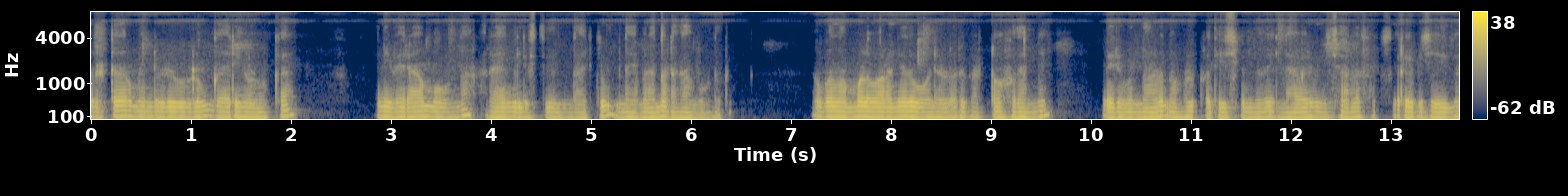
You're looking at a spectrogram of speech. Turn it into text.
റിട്ടയർമെന്റ് ഒഴിവുകളും കാര്യങ്ങളുമൊക്കെ ഇനി വരാൻ പോകുന്ന റാങ്ക് ലിസ്റ്റിൽ നിന്നായിരിക്കും നിയമനം നടക്കാൻ പോകുന്നത്. അപ്പോൾ നമ്മൾ പറഞ്ഞതുപോലെയുള്ള ഒരു കട്ട് ഓഫ് തന്നെ വരുമെന്നാണ് നമ്മൾ പ്രതീക്ഷിക്കുന്നത്. എല്ലാവരും ഈ ചാനൽ സബ്സ്ക്രൈബ് ചെയ്യുക.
